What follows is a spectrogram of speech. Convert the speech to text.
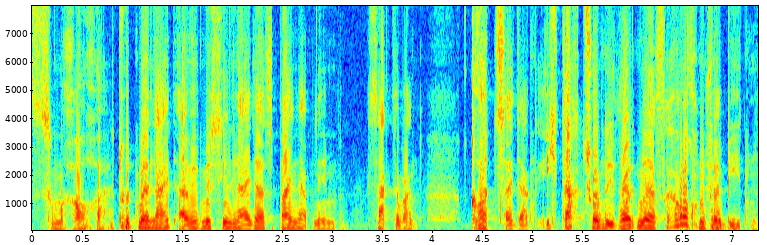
Arzt zum Raucher. Tut mir leid, aber wir müssen Ihnen leider das Bein abnehmen, sagte man. Gott sei Dank, ich dachte schon, Sie wollten mir das Rauchen verbieten.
